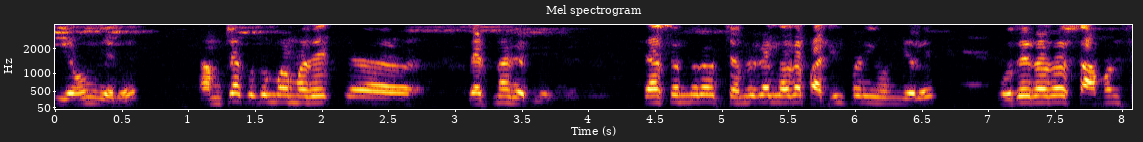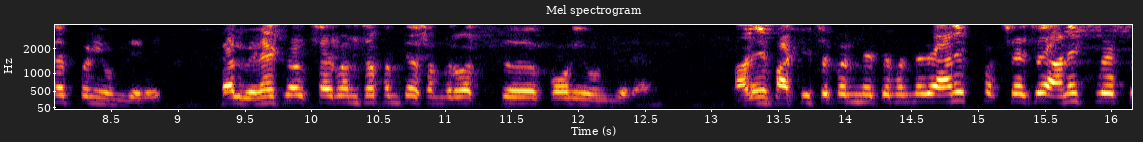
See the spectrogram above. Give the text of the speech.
येऊन गेले. आमच्या कुटुंबामध्ये एक घटना घडली होती. त्या संदर्भात चंद्रकांत दादा पाटील पण येऊन गेले उदयदादा सामंत साहेब पण येऊन गेले काल विनायकराव साहेबांचा पण त्या संदर्भात अं, फोन येऊन गेला. आणि बाकीचे पण नेते मंडळी अनेक पक्षाचे अनेक लोक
